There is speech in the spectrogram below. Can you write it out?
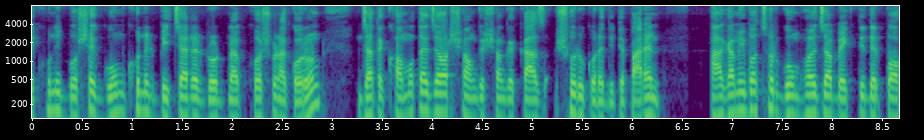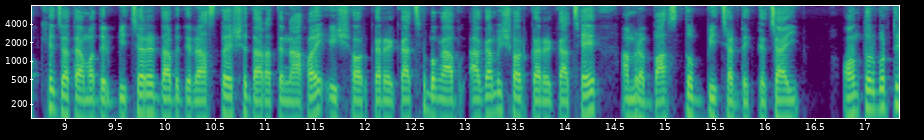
এখনই বসে গুম খুনের বিচারের রোডম্যাপ ঘোষণা করুন, যাতে ক্ষমতায় যাওয়ার সঙ্গে সঙ্গে কাজ শুরু করে দিতে পারেন। আগামী বছর গুম হয়ে যাওয়া ব্যক্তিদের পক্ষে যাতে আমাদের বিচারের দাবিতে রাস্তায় এসে দাঁড়াতে না হয়, এই সরকারের কাছে এবং আগামী সরকারের কাছে আমরা বাস্তব বিচার দেখতে চাই। অন্তর্বর্তী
